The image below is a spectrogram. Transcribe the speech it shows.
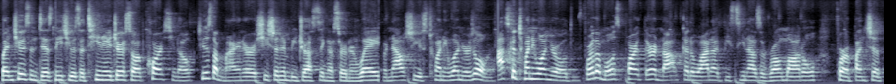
when she was in Disney, she was a teenager, so of course, you know, she was a minor, she shouldn't be dressing a certain way, but now she is 21 years old. Ask a 21 year old, for the most part, they're not gonna wanna be seen as a role model for a bunch of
